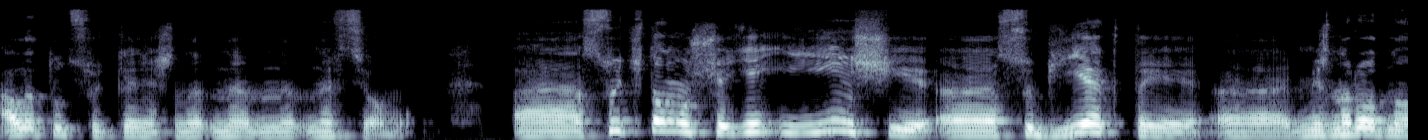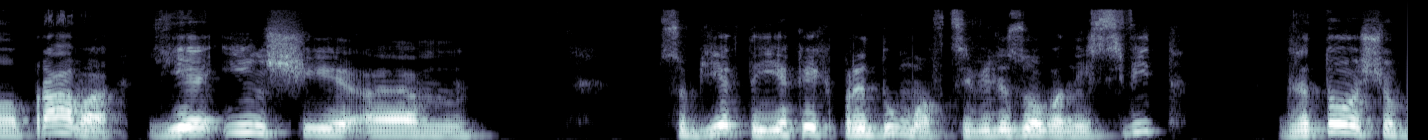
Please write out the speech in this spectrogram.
Але тут суть, звісно, не, не, не в цьому. Суть в тому, що є і інші суб'єкти міжнародного права, є інші ем, суб'єкти, яких придумав цивілізований світ для того, щоб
